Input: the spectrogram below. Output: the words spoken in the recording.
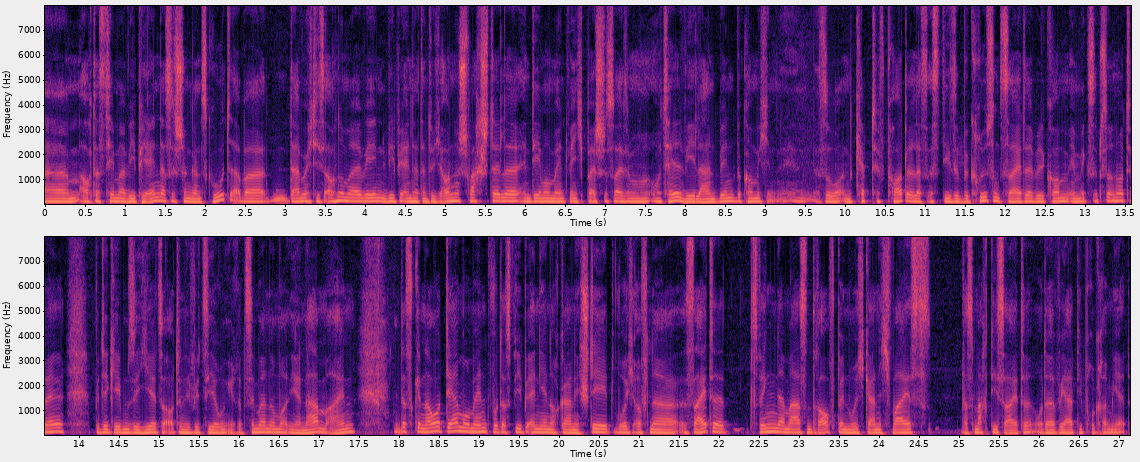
Ähm, auch das Thema VPN, das ist schon ganz gut, aber da möchte ich es auch nochmal erwähnen. VPN hat natürlich auch eine Schwachstelle. In dem Moment, wenn ich beispielsweise im Hotel WLAN bin, bekomme ich in, in so ein Captive Portal. Das ist diese Begrüßungsseite. Willkommen im XY Hotel. Bitte geben Sie hier zur Authentifizierung Ihre Zimmernummer und Ihren Namen ein. Das ist genau der Moment, wo das VPN hier noch gar nicht steht, wo ich auf einer Seite zwingendermaßen drauf bin, wo ich gar nicht weiß, was macht die Seite oder wer hat die programmiert.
